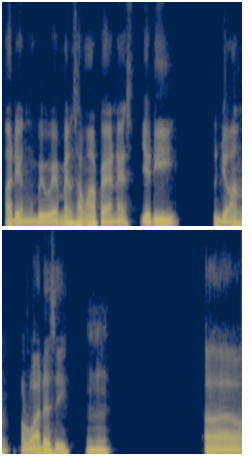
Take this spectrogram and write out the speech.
ada yang BUMN sama PNS. Jadi tunjangan selalu ada sih. Hmm. Eh,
